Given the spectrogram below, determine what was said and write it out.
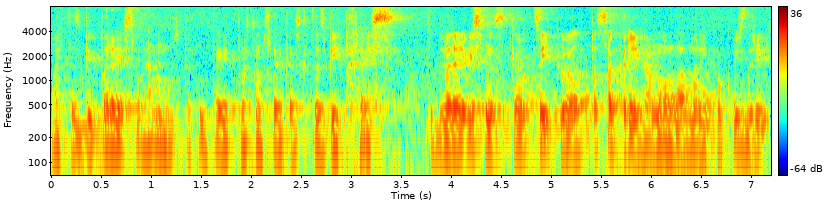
Vai tas bija pareizs lēmums, bet nu, tagad, protams, liekas, ka tas bija pareizs tad varēja vismaz kaut cik vēl par sakarīgām naudām arī kaut ko izdarīt.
